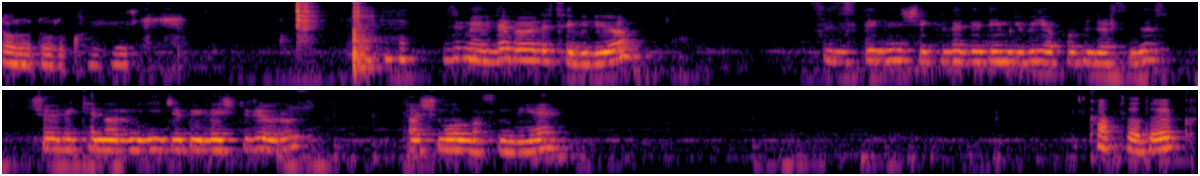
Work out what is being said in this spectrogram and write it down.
Dolu dolu koyuyoruz. Bizim evde böyle seviliyor. Siz istediğiniz şekilde dediğim gibi yapabilirsiniz. Şöyle kenarını iyice birleştiriyoruz. Taşma olmasın diye. Katladık.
